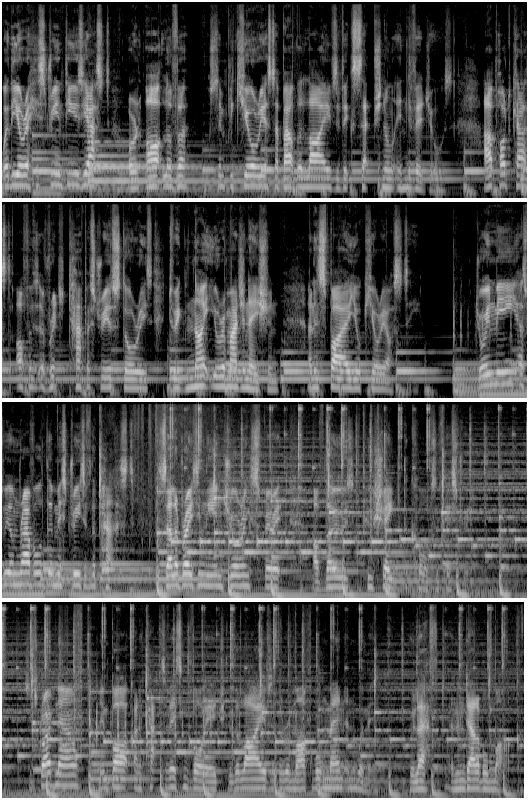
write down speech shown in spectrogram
Whether you're a history enthusiast or an art lover simply curious about the lives of exceptional individuals, our podcast offers a rich tapestry of stories to ignite your imagination and inspire your curiosity. Join me as we unravel the mysteries of the past, celebrating the enduring spirit of those who shaped the course of history. Subscribe now and embark on a captivating voyage through the lives of the remarkable men and women who left an indelible mark.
